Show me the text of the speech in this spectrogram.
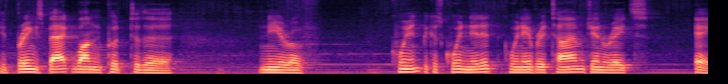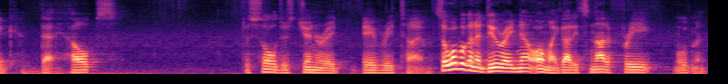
It brings back one put to the near of queen because queen needed. Queen every time generates egg that helps the soldiers generate every time. So what we're gonna do right now, oh my god, it's not a free movement.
